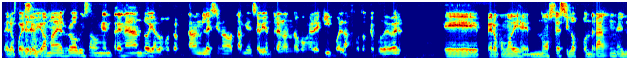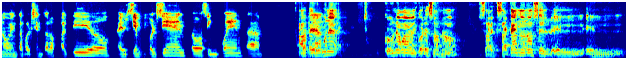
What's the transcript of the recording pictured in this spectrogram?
Pero pues se vio a Miles Robinson entrenando y a los otros que estaban lesionados también, se vio entrenando con el equipo en las fotos que pude ver. Eh, pero como dije, no sé si los pondrán el 90% de los partidos, el 100%, 50%. A ver, con una mano en el corazón, ¿no? Sacándonos el,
